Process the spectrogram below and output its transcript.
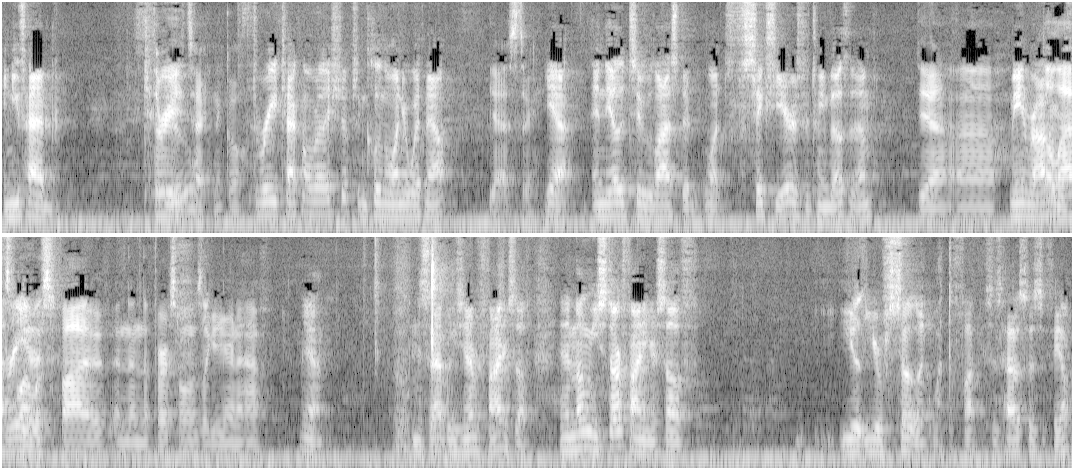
and you've had Three technical. three technical relationships, including the one you're with now. Yeah, it's three. Yeah, and the other two lasted what six years between both of them. Yeah. Uh, Me and Robbie the were last three one years. was five, and then the first one was like a year and a half. Yeah, and it's sad because you never find yourself. And the moment you start finding yourself, you you're so like, what the fuck is this? How is this supposed to feel?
